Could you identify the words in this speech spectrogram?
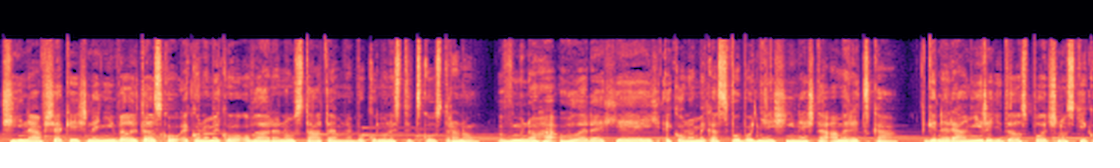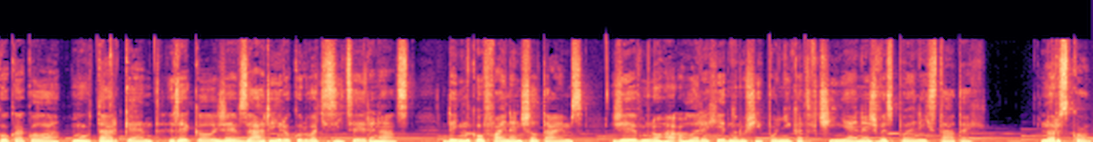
Čína však již není velitelskou ekonomikou ovládanou státem nebo komunistickou stranou. V mnoha ohledech je jejich ekonomika svobodnější než ta americká. Generální ředitel společnosti Coca-Cola Muhtar Kent řekl, že v září roku 2011 deníku Financial Times, že je v mnoha ohledech jednodušší podnikat v Číně než ve Spojených státech. Norsko.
